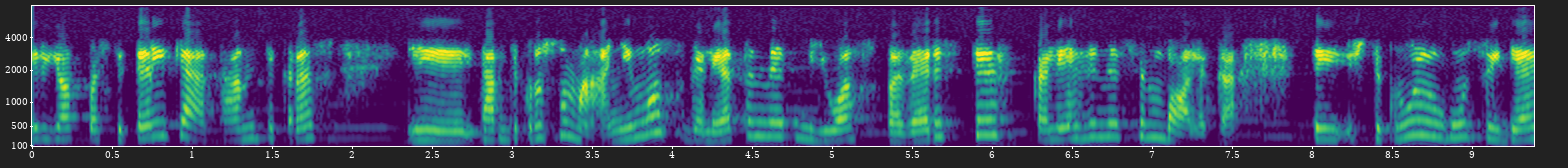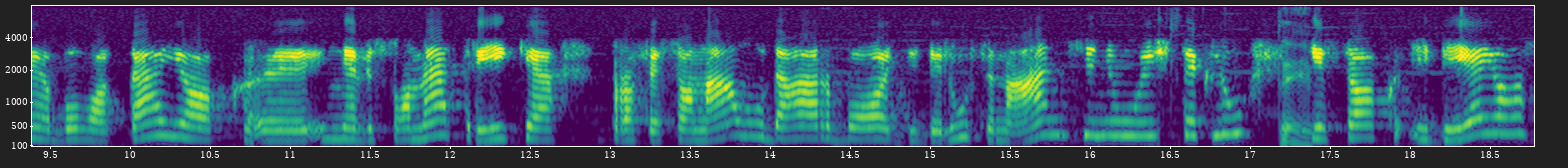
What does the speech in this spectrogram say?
ir jog pasitelkę tam tikras į tam tikrus sumanimus galėtumėm juos paversti kalėdinį simboliką. Tai iš tikrųjų mūsų idėja buvo ta, jog e, ne visuomet reikia profesionalų darbo, didelių finansinių išteklių, Taip. tiesiog idėjos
